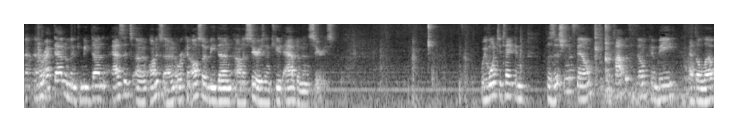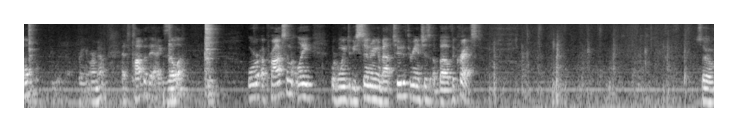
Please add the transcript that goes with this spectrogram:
An erect abdomen can be done as its own, on its own, or it can also be done on a series, an acute abdomen series. We want to take and position the film. The top of the film can be at the level, bring your arm out, at the top of the axilla, or approximately, we're going to be centering about two to three inches above the crest. So,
